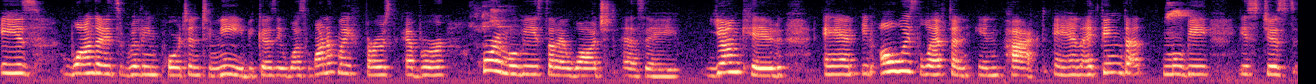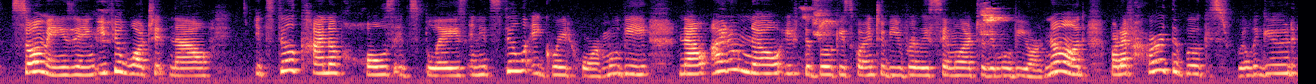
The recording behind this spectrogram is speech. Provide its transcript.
is one that is really important to me because it was one of my first ever horror movies that I watched as a young kid and it always left an impact and I think that movie is just so amazing. If you watch it now it still kind of holds its place and it's still a great horror movie. Now, I don't know if the book is going to be really similar to the movie or not, but I've heard the book is really good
